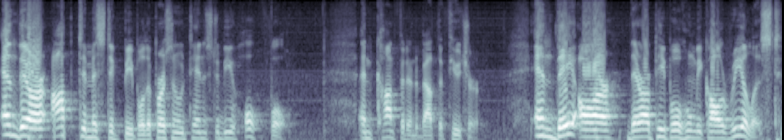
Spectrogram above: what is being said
And there are optimistic people, the person who tends to be hopeful and confident about the future. And they are, there are people whom we call realist.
